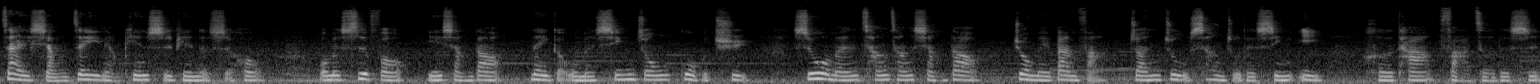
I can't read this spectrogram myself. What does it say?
在想这一两篇诗篇的时候，我们是否？也想到那个我们心中过不去，使我们常常想到就没办法专注上主的心意和他法则的事。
